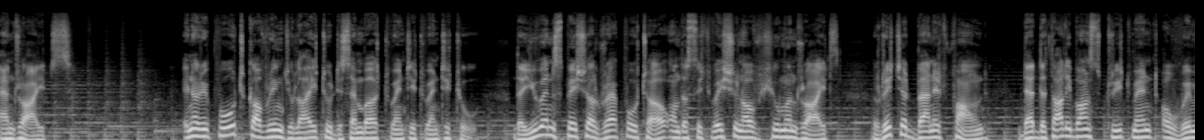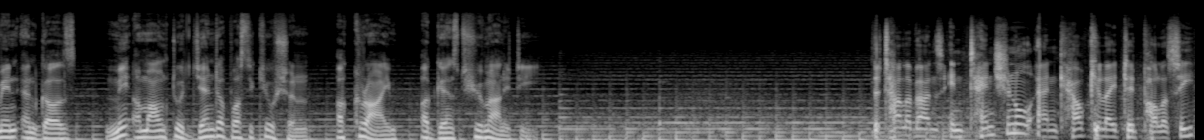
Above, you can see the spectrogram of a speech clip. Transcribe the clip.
and rights. In a report covering July to December 2022, the UN Special Rapporteur on the Situation of Human Rights, Richard Bennett, found that the Taliban's treatment of women and girls may amount to gender persecution, a crime against humanity. The Taliban's intentional and calculated policy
